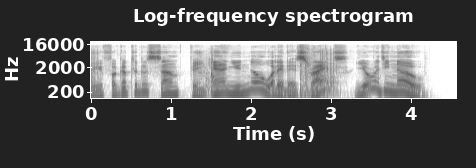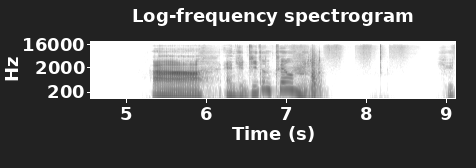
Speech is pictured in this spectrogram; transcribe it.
We forgot to do something, and you know what it is, right? You already know. Ah, uh, and you didn't tell me. You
